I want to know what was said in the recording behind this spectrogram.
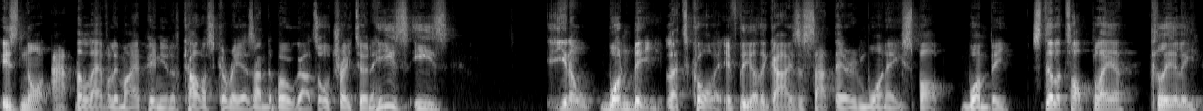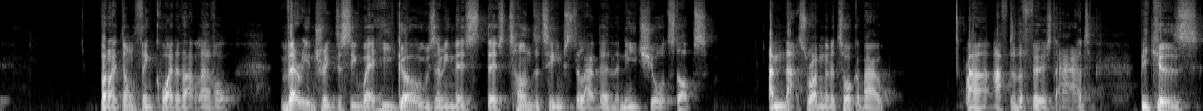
is not at the level, in my opinion, of Carlos Correa, Xander Bogaerts or Trey Turner. He's he's you know, 1B, let's call it. If the other guys are sat there in 1A spot, 1B, still a top player, clearly, but I don't think quite at that level. Very intrigued to see where he goes. I mean, there's there's tons of teams still out there that need shortstops, and that's what I'm going to talk about uh, after the first ad, because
